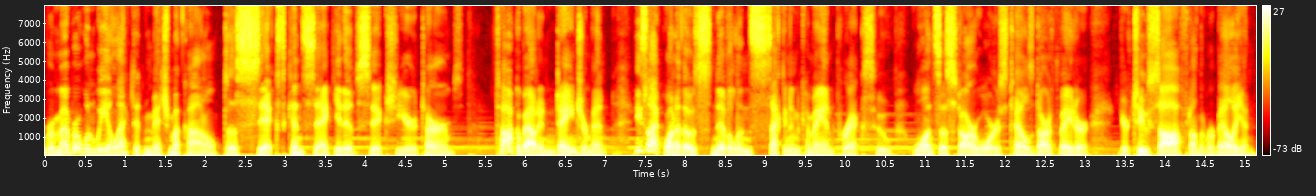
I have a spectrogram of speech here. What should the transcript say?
remember when we elected Mitch McConnell to six consecutive six year terms? Talk about endangerment. He's like one of those sniveling second in command pricks who, once a Star Wars, tells Darth Vader, You're too soft on the rebellion.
